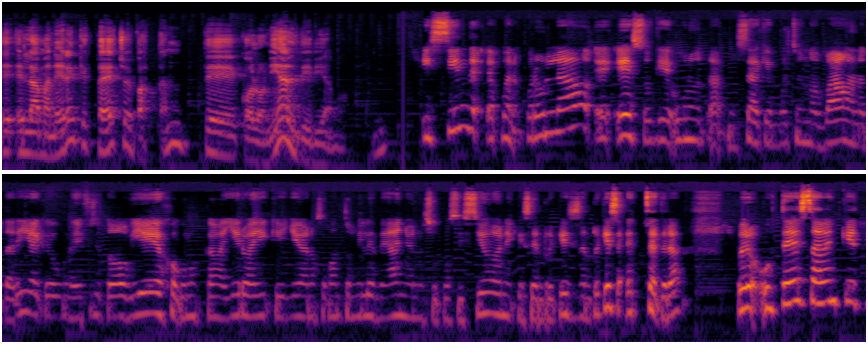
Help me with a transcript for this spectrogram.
eh, en la manera en que está hecho es bastante colonial, diríamos. Y sin, de- eh, bueno, por un lado, eh, eso, que uno, ah, o sea, que muchos nos va a una notaría, que es un edificio todo viejo, con unos caballeros ahí que llevan no sé cuántos miles de años en su posición y que se enriquece, se enriquece, etcétera. Pero ustedes saben que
